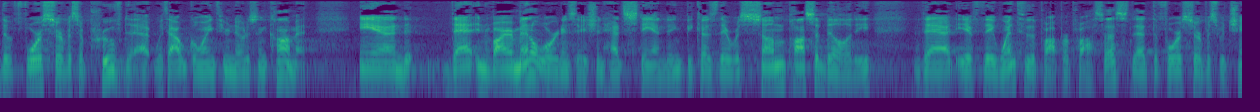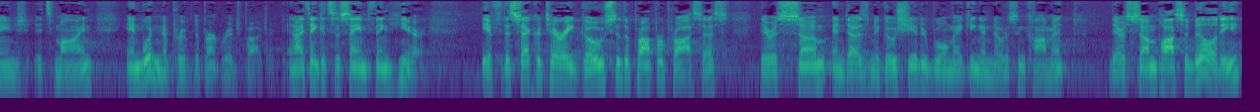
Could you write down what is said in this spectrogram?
the Forest Service approved that without going through notice and comment. And that environmental organization had standing because there was some possibility that if they went through the proper process, that the Forest Service would change its mind and wouldn't approve the Burnt Ridge Project. And I think it's the same thing here. If the Secretary goes through the proper process, there is some, and does negotiated rulemaking and notice and comment, there's some possibility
